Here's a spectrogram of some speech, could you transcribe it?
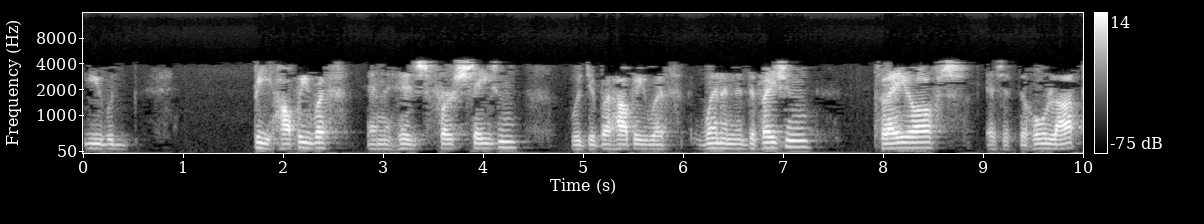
you would be happy with in his first season. Would you be happy with winning the division, playoffs? Is it the whole lot?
